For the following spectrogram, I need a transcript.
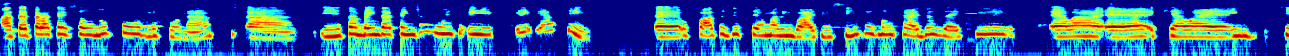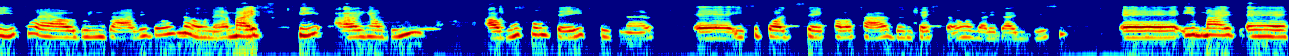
até pela questão do público, né? Ah, e também depende muito. E, e, e assim, é, o fato de ter uma linguagem simples não quer dizer que ela é que ela é que isso é algo inválido ou não, né? Mas que ah, em algum, alguns contextos, né? É, isso pode ser colocado em questão a validade disso. É, e mais é,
